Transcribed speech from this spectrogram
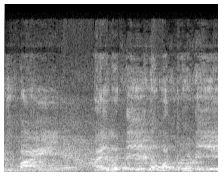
ขึ้นไป ในวันนี้และวันพรุ่งนี้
